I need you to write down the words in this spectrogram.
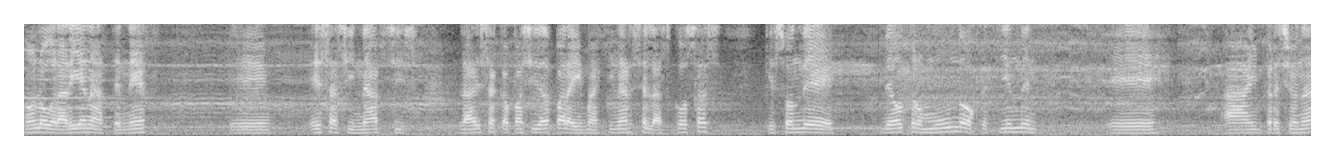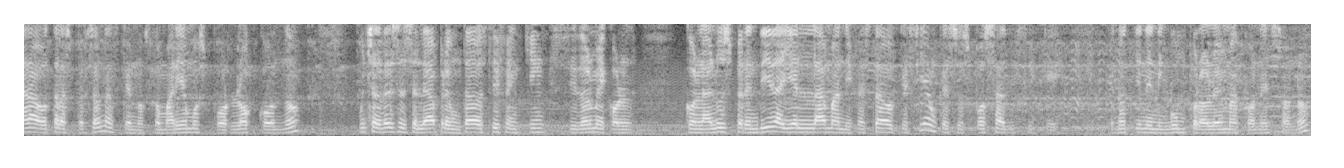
no lograrían tener eh, esa sinapsis, la, esa capacidad para imaginarse las cosas que son de, de otro mundo o que tienden eh, a impresionar a otras personas que nos tomaríamos por locos, ¿no? Muchas veces se le ha preguntado a Stephen King si duerme con, con la luz prendida y él ha manifestado que sí, aunque su esposa dice que, no tiene ningún problema con eso, ¿no?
